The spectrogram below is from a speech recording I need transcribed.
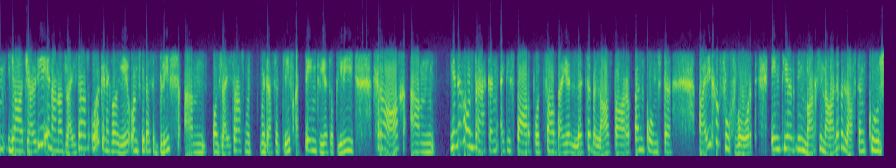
Ehm um, ja, Jody en aan ons luisteraars ook en ek wil hê ons moet asseblief ehm um, ons luisteraars moet moet asseblief attent wees op hierdie vraag. Ehm um, enige onttrekking uit die spaarpot sal by 'n lid se belasbare inkomste bygevoeg word en teer die marginale belastingkoers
